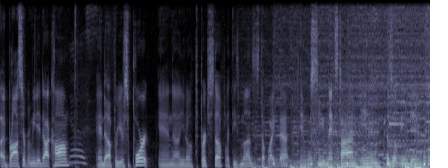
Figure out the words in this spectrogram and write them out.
at bronzeserpentmedia.com Yes. and uh, for your support and uh, you know to purchase stuff like these mugs and stuff like that. And we'll see you next time in the Zopium Den.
